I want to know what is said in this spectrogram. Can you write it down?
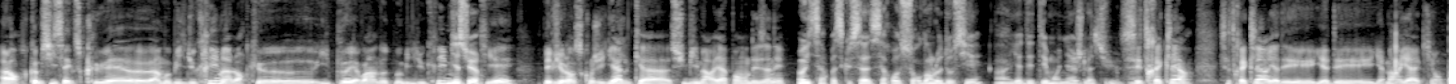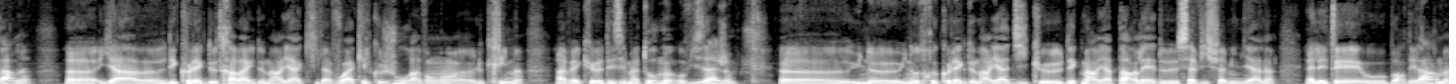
alors comme si ça excluait euh, un mobile du crime, alors que il peut y avoir un autre mobile du crime, Bien sûr. qui est les violences conjugales qu'a subi Maria pendant des années. Oui, ça parce que ça, ressort dans le dossier. Hein. il y a des témoignages là-dessus. C'est très clair. C'est très clair. Il y a des, il y a des, il y a Maria qui en parle. Euh, il y a euh, des collègues de travail de Maria qui la voient quelques jours avant euh, le crime avec des hématomes au visage. Une, autre collègue de Maria dit que dès que Maria parlait de sa vie familiale, elle était au bord des larmes.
